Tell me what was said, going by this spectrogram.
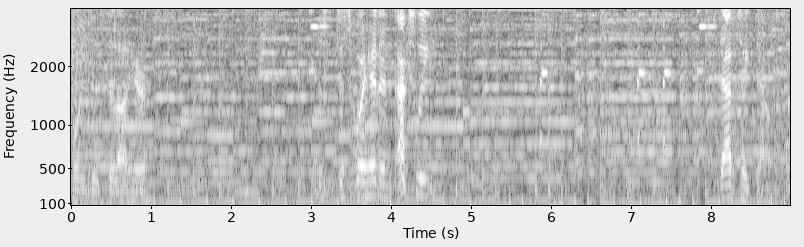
What you can still out here? Just just go ahead and actually stab takedown.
